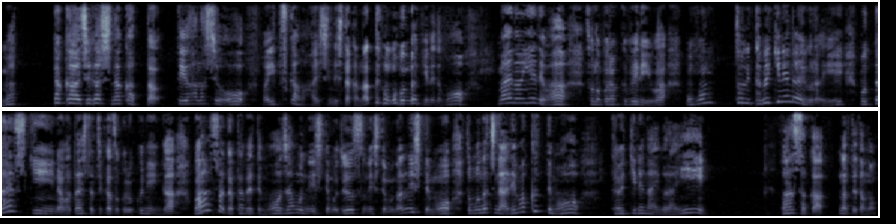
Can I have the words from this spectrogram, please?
全く味がしなかったっていう話を、まあ、いつかの配信でしたかなって思うんだけれども、前の家では、そのブラックベリーは、もう本当に食べきれないぐらい、もう大好きな私たち家族6人が、ワンサが食べても、ジャムにしても、ジュースにしても、何にしても、友達にあげまくっても、食べきれないぐらい、わんさかなってたの。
